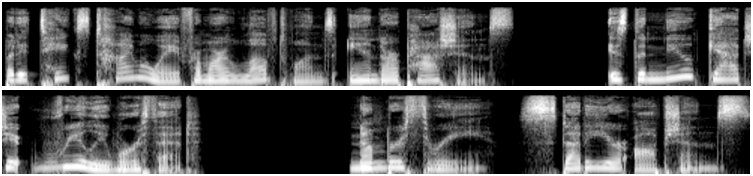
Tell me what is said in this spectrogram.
but it takes time away from our loved ones and our passions. Is the new gadget really worth it? Number three, study your options.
